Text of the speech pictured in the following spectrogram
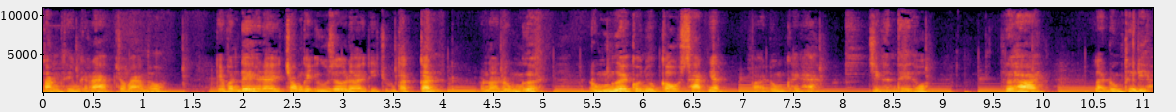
tăng thêm cái rác cho bạn thôi. Cái vấn đề đấy trong cái user đấy thì chúng ta cần nó đúng người. Đúng người có nhu cầu sát nhất và đúng khách hàng. Chỉ cần thế thôi. Thứ hai là đúng thời điểm.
